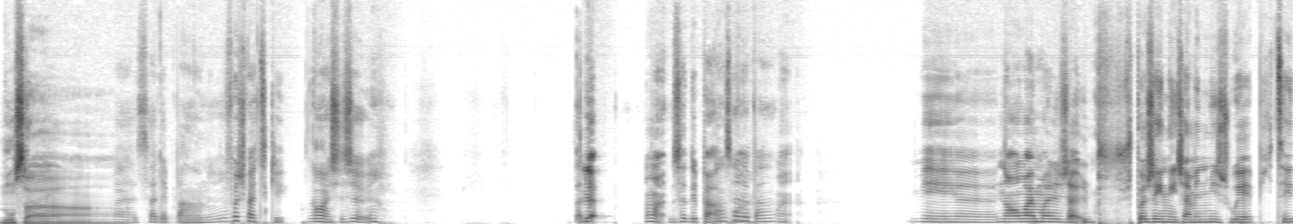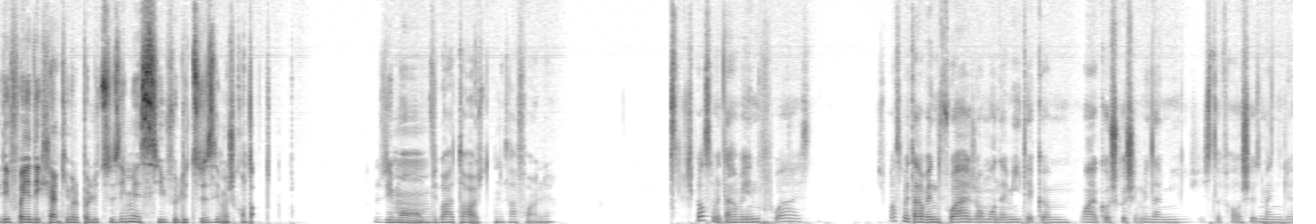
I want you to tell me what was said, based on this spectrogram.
Nous, ça. Ben, ça dépend, là. Des fois, je suis fatiguée. Ouais, c'est sûr. Ça Le- dépend. Ouais, ça dépend. Ça ouais, dépend. ouais. Mais euh, non, ouais, moi, je suis pas gênée, jamais de mes jouets. Puis, tu sais, des fois, il y a des clients qui veulent pas l'utiliser, mais s'ils veulent l'utiliser, moi, je suis contente. J'ai mon vibrateur, j'ai toutes mes affaires, là. Je pense que ça m'est arrivé une fois. Je pense que ça m'est arrivé une fois. Genre, mon ami était comme. Ouais, quand je couche avec mes amis, j'étais fâcheuse, manie-là.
